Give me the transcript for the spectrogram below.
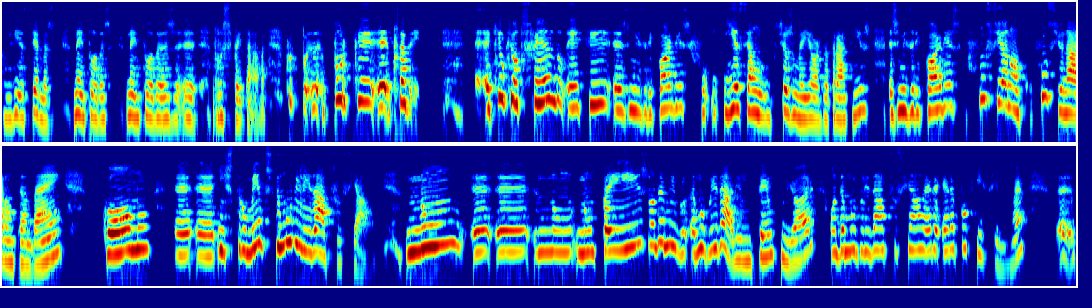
que devia ser, mas nem todas, nem todas uh, respeitava. Porque, porque portanto, aquilo que eu defendo é que as misericórdias, e esse é um dos seus maiores atrativos, as misericórdias funcionam, funcionaram também como instrumentos de mobilidade social, num, uh, num, num, país onde a mobilidade, e um tempo melhor, onde a mobilidade social era, era pouquíssima. É?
